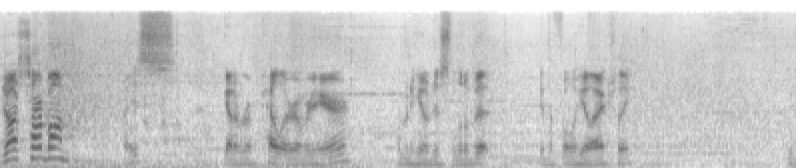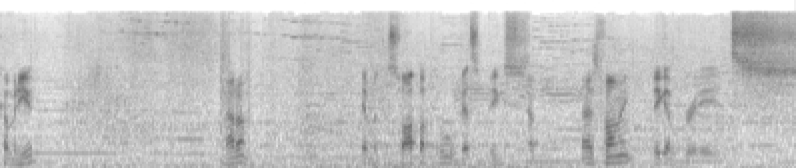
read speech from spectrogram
Dodge star bomb. Nice. Got a repeller over here. I'm gonna heal just a little bit. Get the full heal actually. I'm coming to you. Got him. Hit him with the swap up. Ooh, that's a big, s- Guys, follow me. big upgrades.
